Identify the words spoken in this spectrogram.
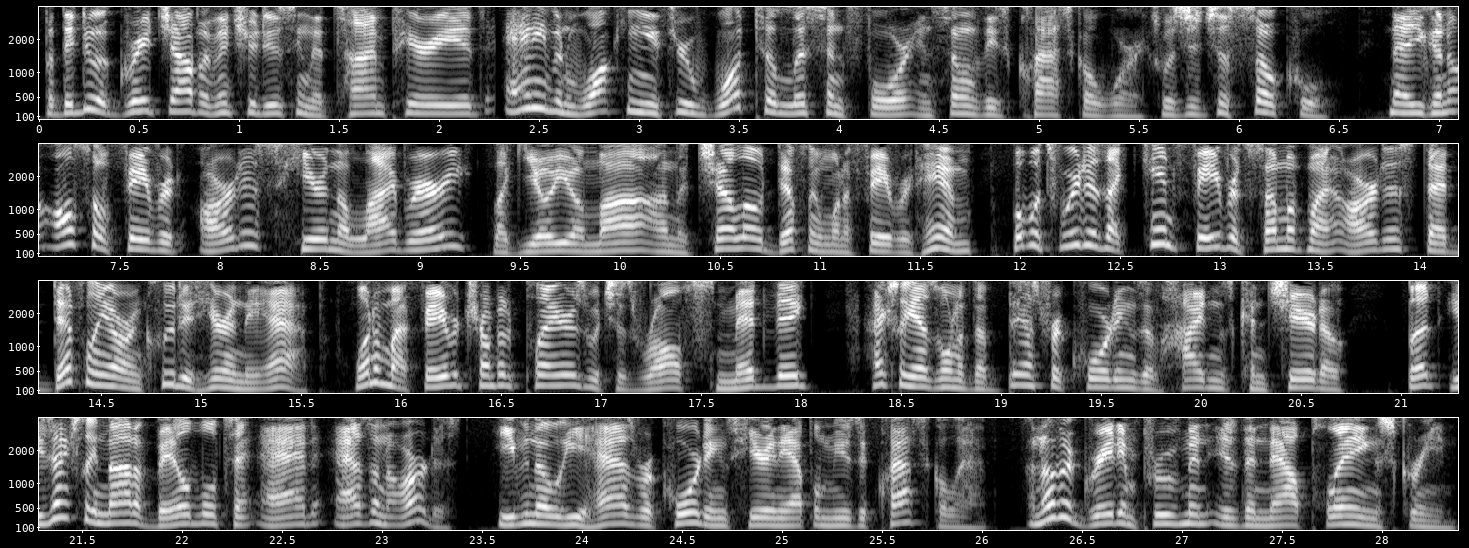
But they do a great job of introducing the time periods and even walking you through what to listen for in some of these classical works, which is just so cool. Now you can also favorite artists here in the library, like Yo-Yo Ma on the cello, definitely want to favorite him. But what's weird is I can favorite some of my artists that definitely are included here in the app. One of my favorite trumpet players, which is Rolf Smedvig, actually has one of the best recordings of Haydn's concerto, but he's actually not available to add as an artist, even though he has recordings here in the Apple Music Classical app. Another great improvement is the Now Playing screen.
